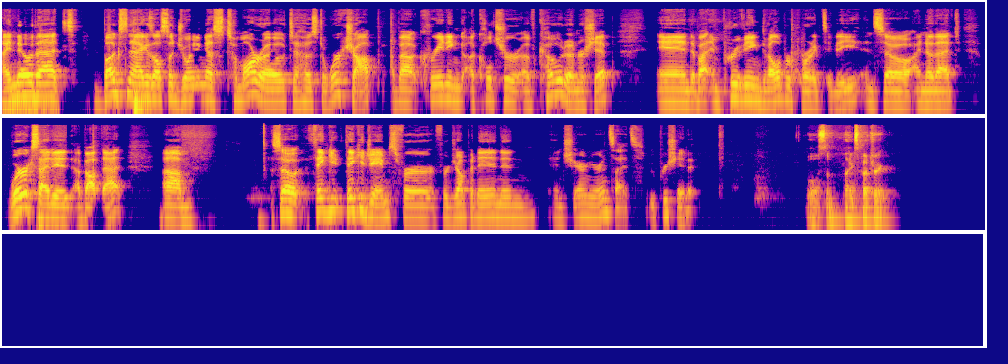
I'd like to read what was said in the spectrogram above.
I know that Bugsnag is also joining us tomorrow to host a workshop about creating a culture of code ownership and about improving developer productivity. And so I know that we're excited about that. Um, so thank you, thank you, James, for for jumping in and and sharing your insights. We appreciate it. Awesome. Thanks, Patrick.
